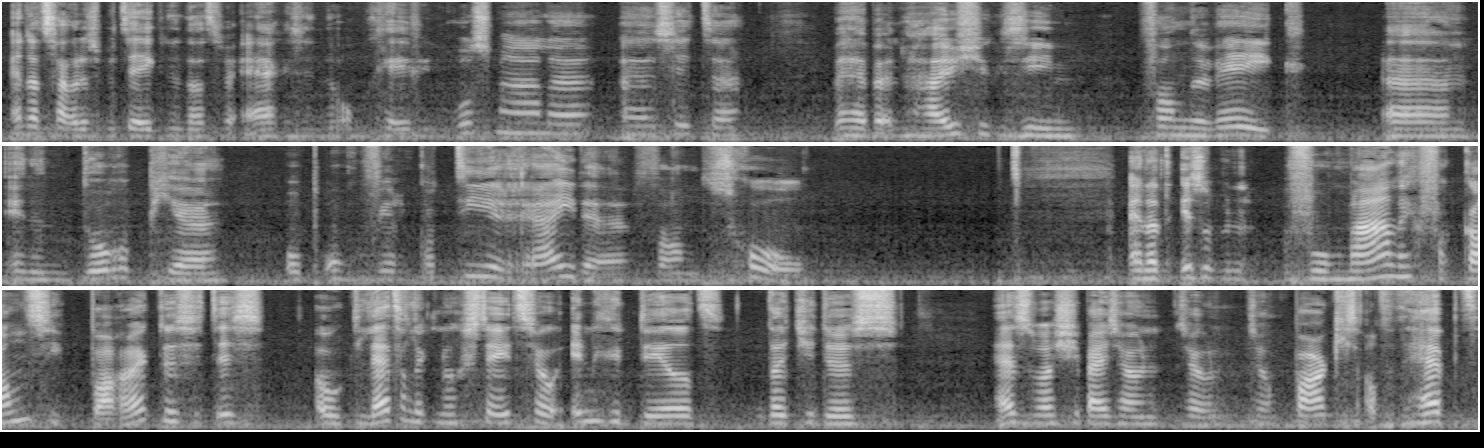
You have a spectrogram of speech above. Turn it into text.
En dat zou dus betekenen dat we ergens in de omgeving Rosmalen uh, zitten. We hebben een huisje gezien van de week uh, in een dorpje op ongeveer een kwartier rijden van de school. En dat is op een voormalig vakantiepark. Dus het is ook letterlijk nog steeds zo ingedeeld dat je dus, hè, zoals je bij zo'n zo'n zo'n parkjes altijd hebt,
